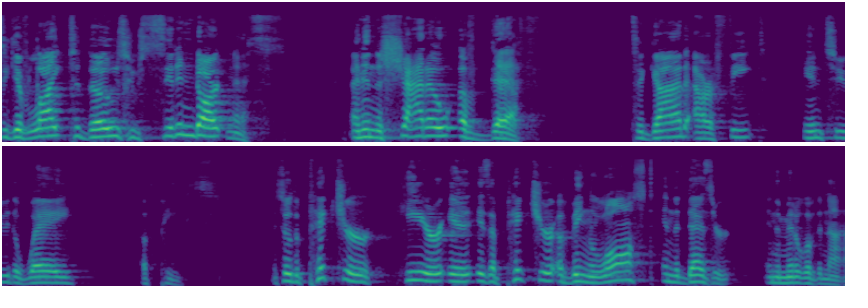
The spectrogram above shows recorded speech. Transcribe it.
to give light to those who sit in darkness and in the shadow of death, to guide our feet into the way of peace. And so the picture here is, a picture of being lost in the desert in the middle of the night.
